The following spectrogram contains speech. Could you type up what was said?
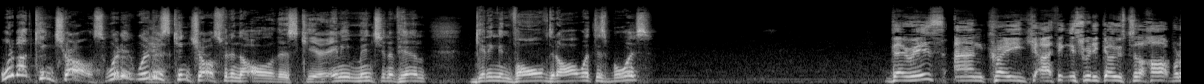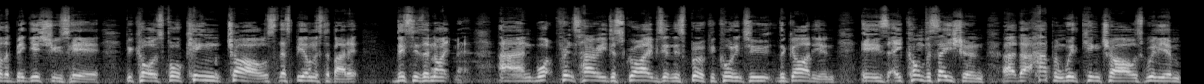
what about King Charles? Where, did, where yeah. does King Charles fit into all of this, Keir? Any mention of him getting involved at all with his boys? There is, and Craig, I think this really goes to the heart of one of the big issues here, because for King Charles, let's be honest about it, this is a nightmare. And what Prince Harry describes in this book, according to The Guardian, is a conversation uh, that happened with King Charles, William,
